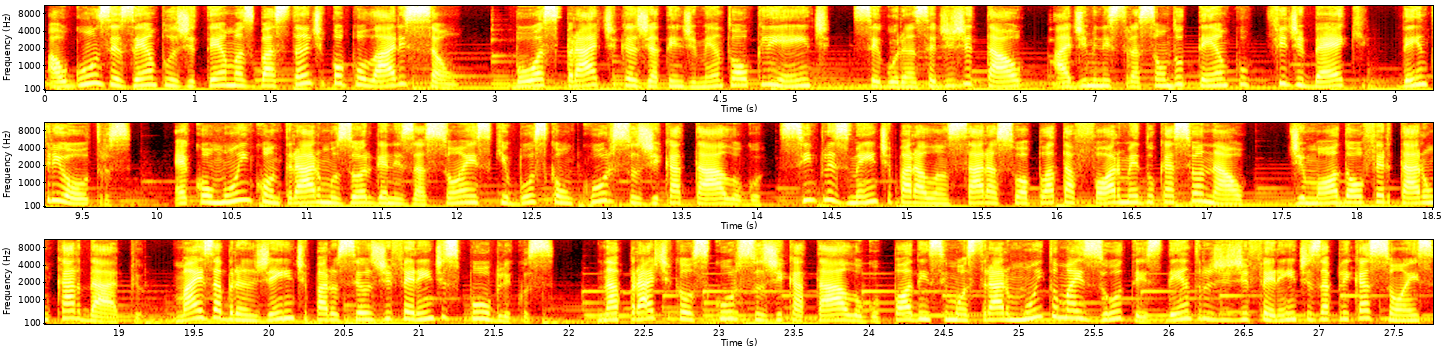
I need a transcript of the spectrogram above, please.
Alguns exemplos de temas bastante populares são boas práticas de atendimento ao cliente, segurança digital, administração do tempo, feedback, dentre outros. É comum encontrarmos organizações que buscam cursos de catálogo simplesmente para lançar a sua plataforma educacional, de modo a ofertar um cardápio mais abrangente para os seus diferentes públicos. Na prática, os cursos de catálogo podem se mostrar muito mais úteis dentro de diferentes aplicações,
